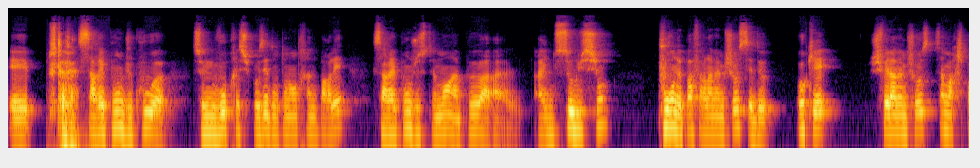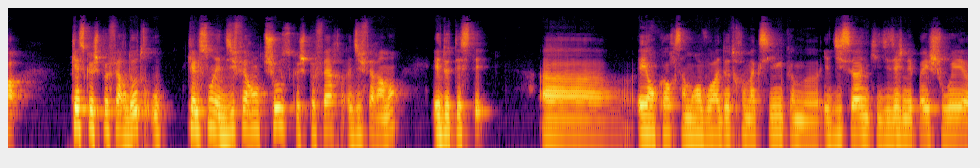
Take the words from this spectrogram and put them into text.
Et ça répond du coup, euh, ce nouveau présupposé dont on est en train de parler, ça répond justement un peu à, à une solution pour ne pas faire la même chose, c'est de, OK, je fais la même chose, ça marche pas. Qu'est-ce que je peux faire d'autre ou quelles sont les différentes choses que je peux faire différemment et de tester. Euh, et encore, ça me renvoie à d'autres maximes comme euh, Edison qui disait je n'ai pas échoué.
